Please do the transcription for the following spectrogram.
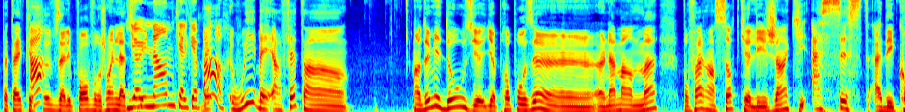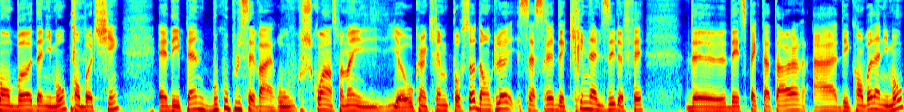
Peut-être que Ah! ça, vous allez pouvoir vous rejoindre Il là-dessus. y a une âme quelque Ben, part? oui, ben en fait, en en 2012, il a, proposé un, amendement pour faire en sorte que les gens qui assistent à des combats d'animaux, combats de chiens, aient des peines beaucoup plus sévères. Ou je crois en ce moment, il n'y a aucun crime pour ça. Donc là, ça serait de criminaliser le fait d'être spectateur à des combats d'animaux.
